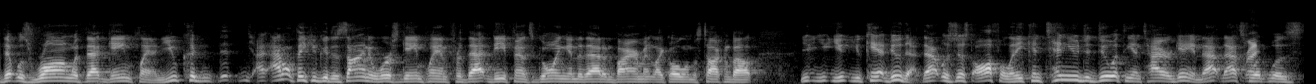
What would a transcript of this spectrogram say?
that was wrong with that game plan. You could, I don't think you could design a worse game plan for that defense going into that environment, like Olin was talking about. You, you, you can't do that. That was just awful. And he continued to do it the entire game. That That's right. what was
